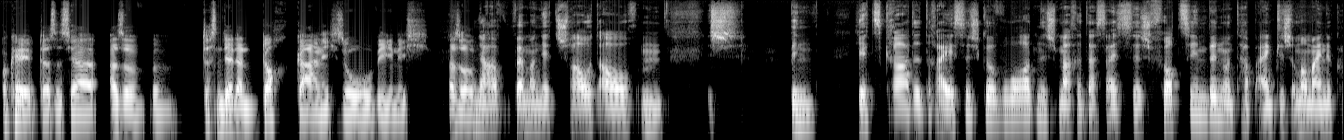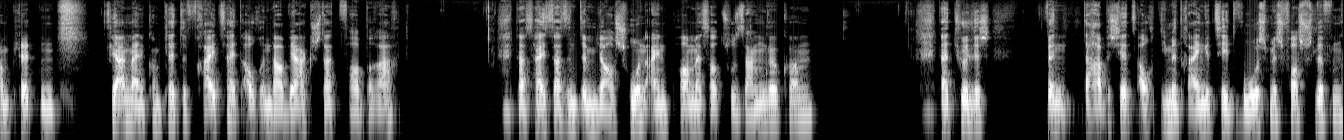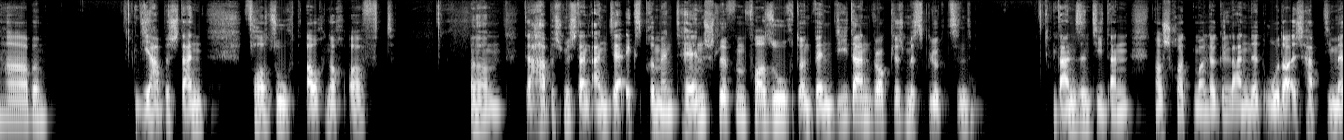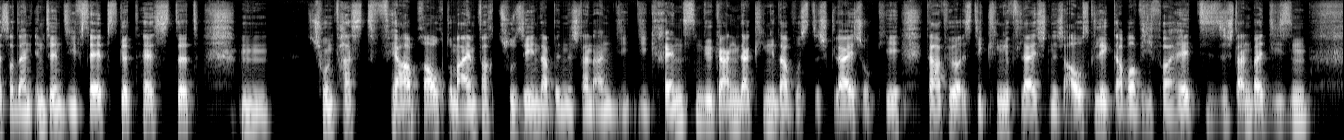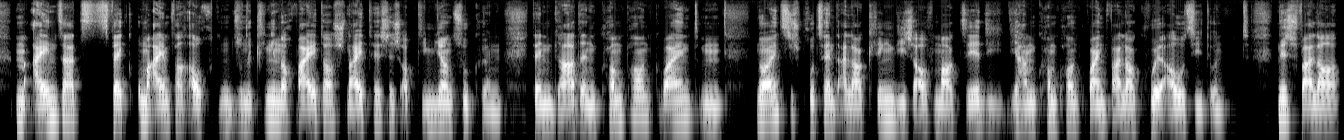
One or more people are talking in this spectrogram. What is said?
Okay, das ist ja, also äh, das sind ja dann doch gar nicht so wenig. Also ja, wenn man jetzt schaut, auch hm, ich bin jetzt gerade 30 geworden. Ich mache das, seit ich 14 bin und habe eigentlich immer meine kompletten Fern, meine komplette Freizeit auch in der Werkstatt verbracht. Das heißt, da sind im Jahr schon ein paar Messer zusammengekommen. Natürlich wenn, da habe ich jetzt auch die mit reingezählt, wo ich mich verschliffen habe. Die habe ich dann versucht auch noch oft ähm, da habe ich mich dann an sehr experimentellen Schliffen versucht und wenn die dann wirklich missglückt sind, dann sind die dann in Schrottmolle gelandet oder ich habe die Messer dann intensiv selbst getestet. Hm schon fast verbraucht, um einfach zu sehen, da bin ich dann an die, die Grenzen gegangen der Klinge, da wusste ich gleich, okay, dafür ist die Klinge vielleicht nicht ausgelegt, aber wie verhält sie sich dann bei diesem hm, Einsatzzweck, um einfach auch so eine Klinge noch weiter schneidtechnisch optimieren zu können. Denn gerade in Compound Grind, 90% hm, Prozent aller Klingen, die ich auf dem Markt sehe, die, die haben Compound Grind, weil er cool aussieht und nicht, weil er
